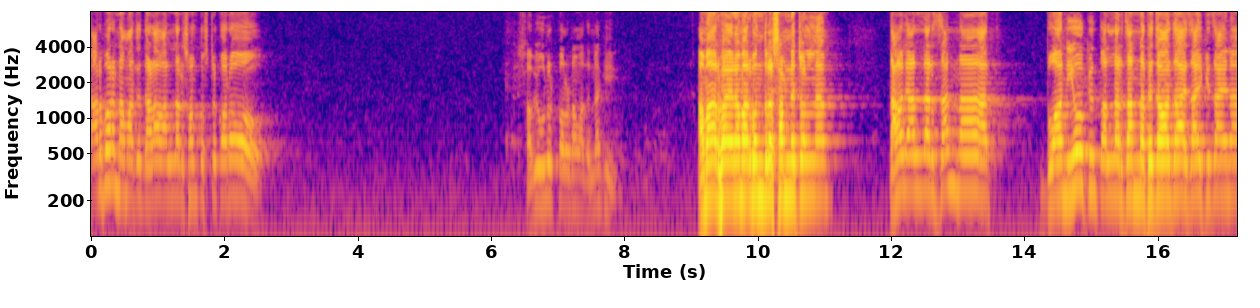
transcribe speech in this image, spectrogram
তারপরে নামাজে দাঁড়াও, আল্লাহর সন্তুষ্ট করো। সবই উলট পালট আমাদের নাকি? আমার ভাইয়ের, আমার বন্ধুরা সামনে চললাম। তাহলে আল্লাহর জান্নাত। দোয়া নিয়েও কিন্তু আল্লাহর জান্নাতে যাওয়া যায় যায় কি যায় না?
